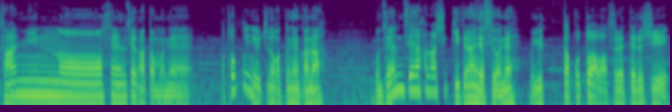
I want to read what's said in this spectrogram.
担任の先生方もね特にうちの学年かなもう全然話聞いてないんですよね。言ったことは忘れてるし、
